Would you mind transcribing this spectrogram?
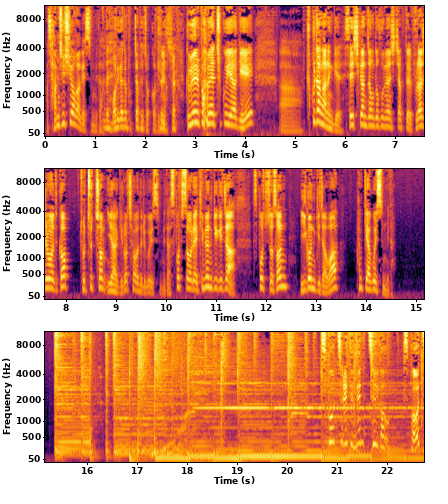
아, 잠시 쉬어가겠습니다. 네. 머리가 좀 복잡해졌거든요. 그렇죠. 금요일 밤에 축구 이야기, 아, 축구장 가는 길 3시간 정도 후면 시작될 브라질 월드컵 조추첨 이야기로 채워드리고 있습니다. 스포츠 서울의 김현기 기자, 스포츠조선 이건 기자와 함께하고 있습니다. 스포츠를 듣는 즐거움 스포츠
